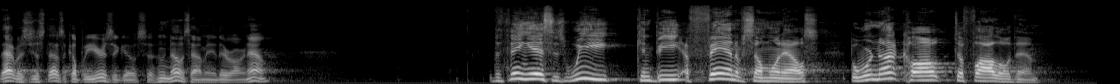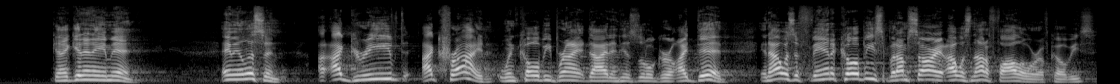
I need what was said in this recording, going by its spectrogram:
That was just that was a couple years ago, so who knows how many there are now. But the thing is is we can be a fan of someone else but we're not called to follow them. Can I get an amen? Amen. Listen, I, I grieved, I cried when Kobe Bryant died and his little girl. I did. And I was a fan of Kobe's, but I'm sorry, I was not a follower of Kobe's.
